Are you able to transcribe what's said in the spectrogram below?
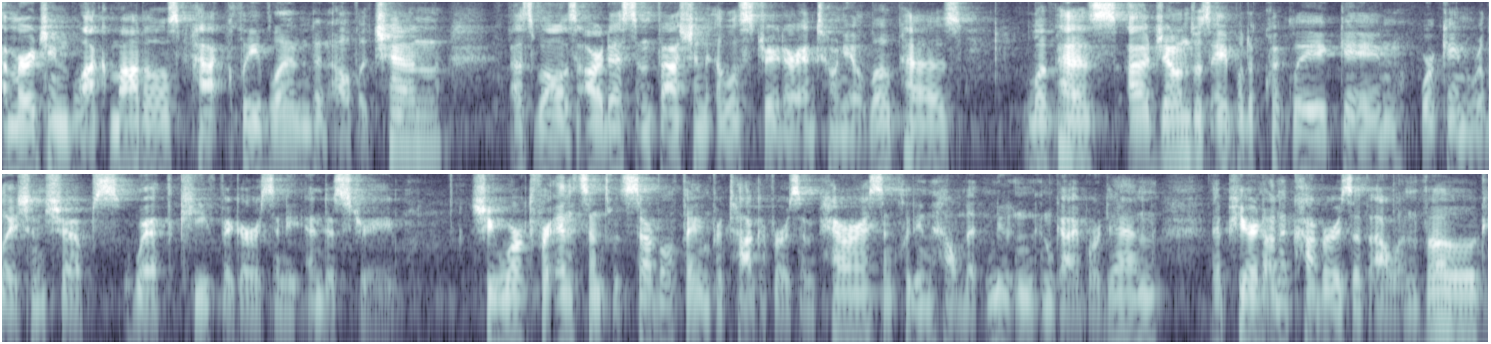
emerging black models, Pat Cleveland and Alva Chinn, as well as artist and fashion illustrator Antonio Lopez. Lopez, uh, Jones was able to quickly gain working relationships with key figures in the industry. She worked, for instance, with several famed photographers in Paris, including Helmut Newton and Guy Bourdin, appeared on the covers of Elle and Vogue,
